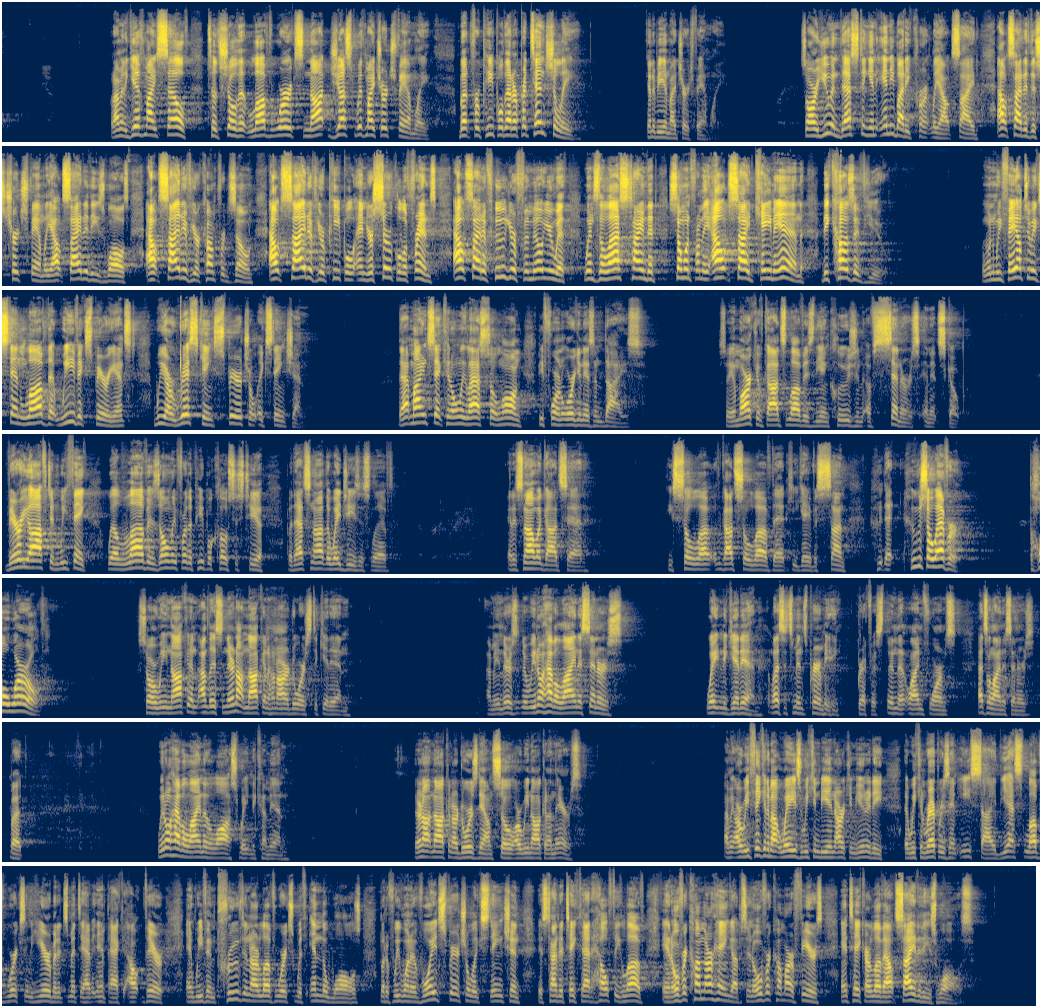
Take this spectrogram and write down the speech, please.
But I'm going to give myself to show that love works not just with my church family, but for people that are potentially going to be in my church family. So, are you investing in anybody currently outside, outside of this church family, outside of these walls, outside of your comfort zone, outside of your people and your circle of friends, outside of who you're familiar with? When's the last time that someone from the outside came in because of you? And when we fail to extend love that we've experienced, we are risking spiritual extinction. That mindset can only last so long before an organism dies. So, a mark of God's love is the inclusion of sinners in its scope. Very often we think, well, love is only for the people closest to you, but that's not the way Jesus lived. And it's not what God said. He so loved, God so loved that he gave his son, that whosoever, the whole world. So are we knocking? Listen, they're not knocking on our doors to get in. I mean, there's, we don't have a line of sinners waiting to get in, unless it's men's prayer meeting breakfast. Then that line forms. That's a line of sinners. But we don't have a line of the lost waiting to come in. They're not knocking our doors down, so are we knocking on theirs? I mean, are we thinking about ways we can be in our community that we can represent Eastside? Yes, love works in here, but it's meant to have an impact out there. And we've improved in our love works within the walls. But if we want to avoid spiritual extinction, it's time to take that healthy love and overcome our hangups and overcome our fears and take our love outside of these walls.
